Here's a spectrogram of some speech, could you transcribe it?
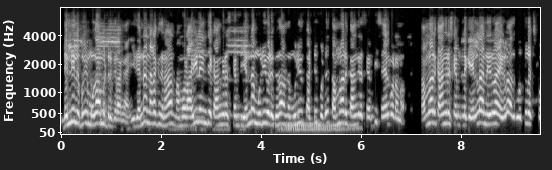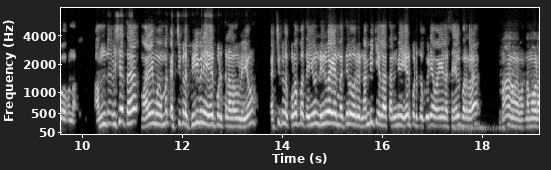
டெல்லியில போய் முகாமிட்டு இருக்கிறாங்க இது என்ன நடக்குதுன்னா நம்மளோட அகில இந்திய காங்கிரஸ் கமிட்டி என்ன முடிவு எடுக்குதோ அந்த முடிவு கட்டுப்பட்டு தமிழ்நாடு காங்கிரஸ் கமிட்டி செயல்படணும். தமிழ்நாடு காங்கிரஸ் கமிட்டில இருக்க எல்லா நிர்வாகிகளும் அதுக்கு ஒத்துழைச்சு போகணும். அந்த விஷயத்த மறைமுகமா கட்சிக்குள்ள பிரிவினை ஏற்படுத்துற அளவுலையும் கட்சிக்குள்ள குழப்பத்தையும் நிர்வாகிகள் மத்தியில ஒரு நம்பிக்கையில்லா தன்மையை ஏற்படுத்தக்கூடிய வகையில செயல்படுற நம்மளோட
